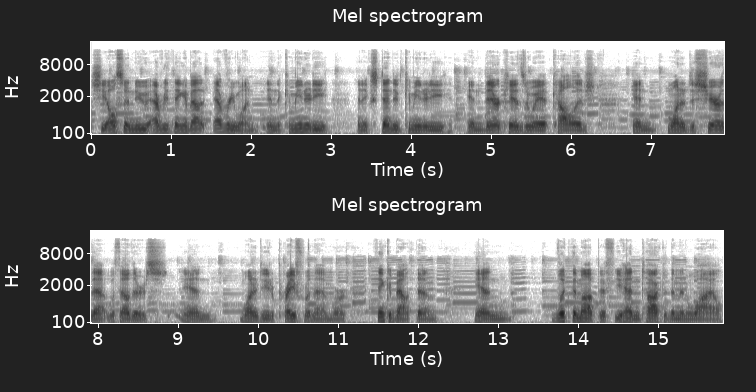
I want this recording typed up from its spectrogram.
She also knew everything about everyone in the community, an extended community, and their kids away at college, and wanted to share that with others and wanted you to pray for them or think about them and look them up if you hadn't talked to them in a while.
